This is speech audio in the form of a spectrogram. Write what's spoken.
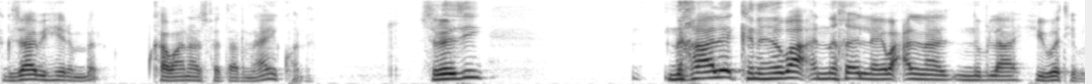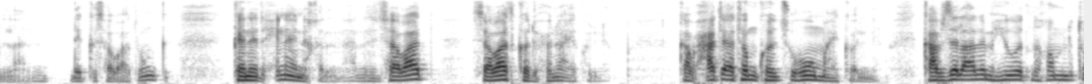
እግዚኣብሄር እምበር ካባና ዝፈጠርና ኣይኮነን ስለዚ ንካልእ ክንህባ እንኽእል ናይ ባዕልና ንብላ ሂወት ይብልና ደቂ ሰባት ን ከነድሕና ይንኽእልና ሰባት ሰባት ከድሕኑ ኣይክእሉ ዮም ካብ ሓጢኣቶም ከንፅህዎም ኣይክእሉ ዮም ካብ ዘላለም ሂወት ንከምልጡ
